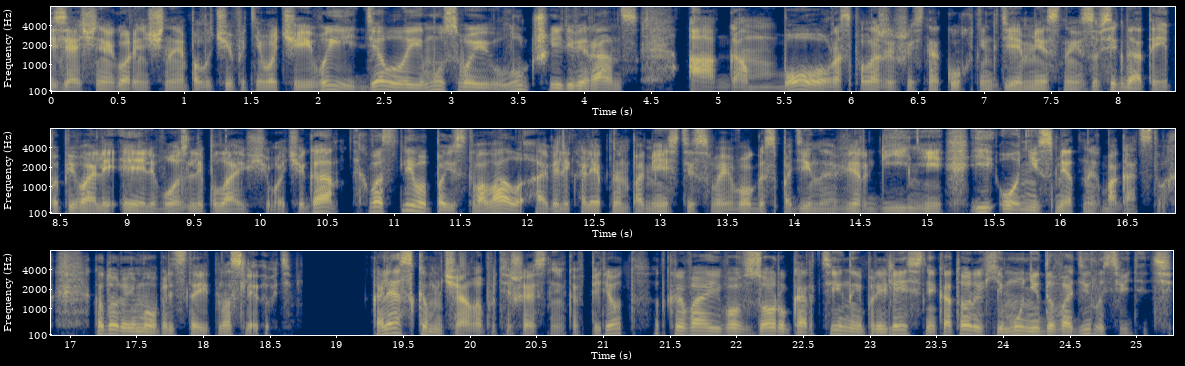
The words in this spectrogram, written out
Изящная горничная, получив от него чаевые, делала ему свой лучший реверанс, а Гамбо, расположившись на кухне, где местные завсегдатые попивали эль возле пылающего очага, хвастливо повествовал о великолепном поместье своего господина Виргинии и о несметных богатствах, которые ему предстоит наследовать. Коляска мчала путешественника вперед, открывая его взору картины, прелестней которых ему не доводилось видеть.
